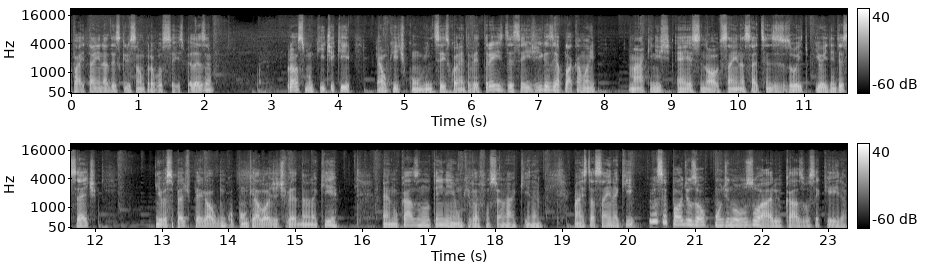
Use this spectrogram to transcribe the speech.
vai estar tá aí na descrição para vocês, beleza? Próximo kit aqui é um kit com 2640V3, 16 GB e a placa-mãe Magnus ES9 saindo a 718,87. E você pode pegar algum cupom que a loja estiver dando aqui. É, no caso não tem nenhum que vai funcionar aqui, né? Mas está saindo aqui e você pode usar o cupom de novo usuário, caso você queira.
